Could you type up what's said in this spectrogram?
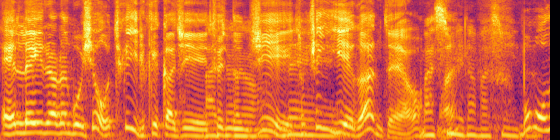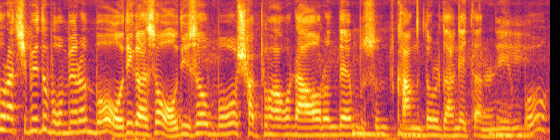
LA라는 곳이 어떻게 이렇게까지 맞아요. 됐는지 네. 도대체 이해가 안 돼요. 맞습니다, 네? 맞습니다. 뭐 오늘 아침에도 보면은 뭐 어디 가서 어디서 뭐 쇼핑하고 나오는데 무슨 강도를 당했다느니 네. 뭐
